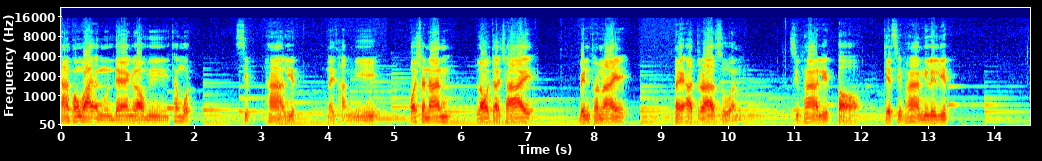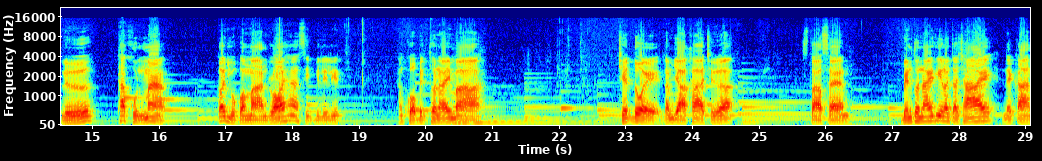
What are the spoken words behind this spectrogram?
น้ำของไวน์องุ่นแดงเรามีทั้งหมด 15 ลิตรในถังนี้ เพราะฉะนั้นเราจะใช้ bentonite ในอัตราส่วน 15 ลิตรต่อ 75 มิลลิลิตร หรือถ้าขุ่นมากก็อยู่ประมาณ 150มิลลิลิตรนำขวด bentonite มา เช็ดด้วยน้ำยาฆ่าเชื้อ Star San bentonite ที่เราจะใช้ในการ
